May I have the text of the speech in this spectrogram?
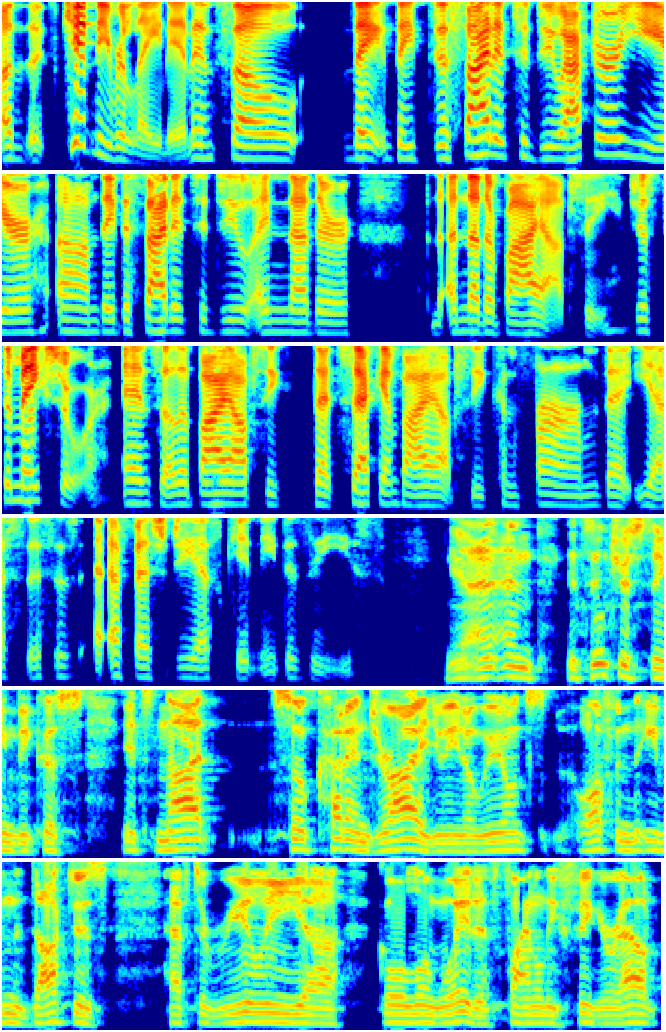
uh, kidney related? And so they they decided to do after a year. Um, they decided to do another another biopsy just to make sure. And so the biopsy, that second biopsy, confirmed that yes, this is FSGS kidney disease. Yeah, and, and it's interesting because it's not so cut and dried. You, you know, we don't often even the doctors have to really uh, go a long way to finally figure out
